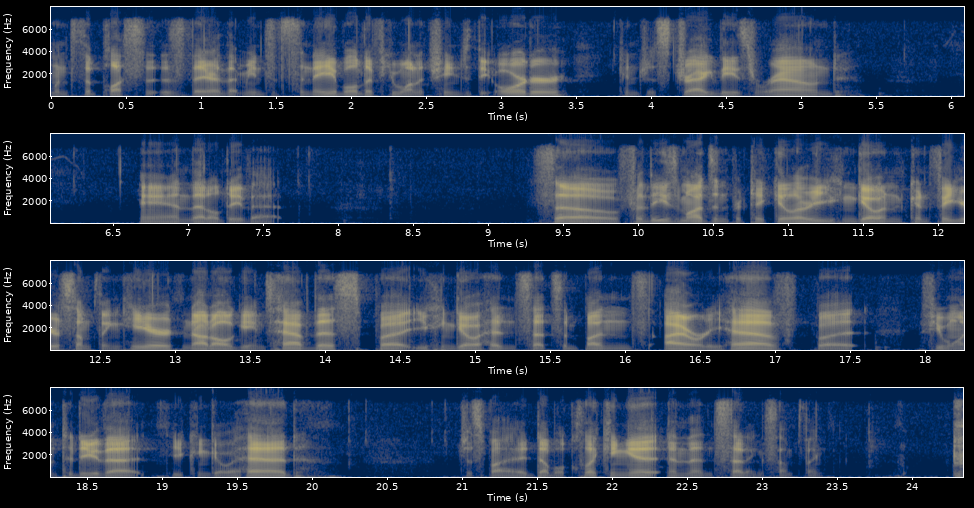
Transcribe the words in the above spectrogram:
once the plus is there, that means it's enabled. If you want to change the order, you can just drag these around, and that'll do that. So for these mods in particular, you can go and configure something here. Not all games have this, but you can go ahead and set some buttons. I already have, but if you want to do that, you can go ahead just by double clicking it and then setting something.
